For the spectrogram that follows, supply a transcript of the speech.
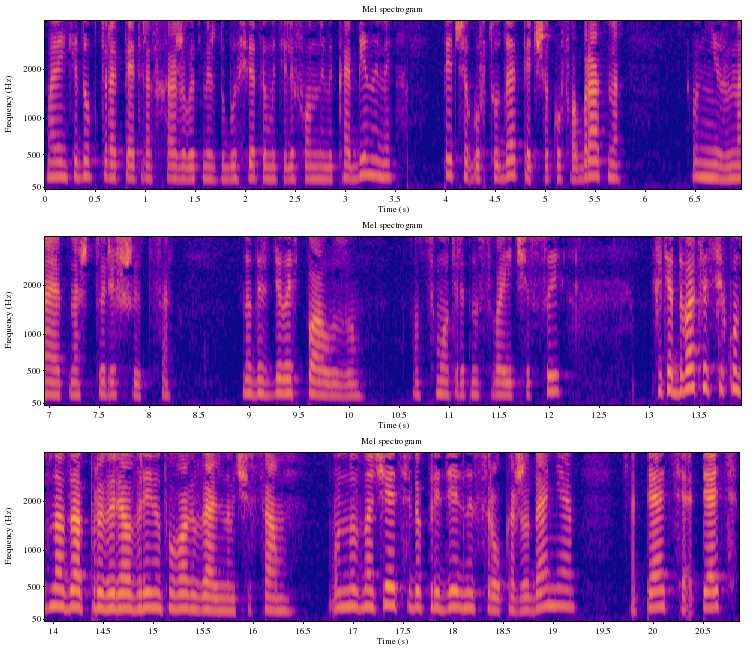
Маленький доктор опять расхаживает между буфетом и телефонными кабинами. Пять шагов туда, пять шагов обратно. Он не знает, на что решиться. Надо сделать паузу. Он смотрит на свои часы. Хотя 20 секунд назад проверял время по вокзальным часам. Он назначает себе предельный срок ожидания – Опять и опять.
